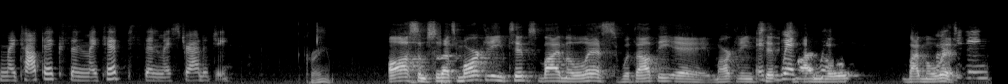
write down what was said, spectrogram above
my topics and my tips and my strategy. great Awesome. So that's Marketing Tips by Melissa without the A. Marketing It's Tips with- by, with. Mel- by Melissa. Marketing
